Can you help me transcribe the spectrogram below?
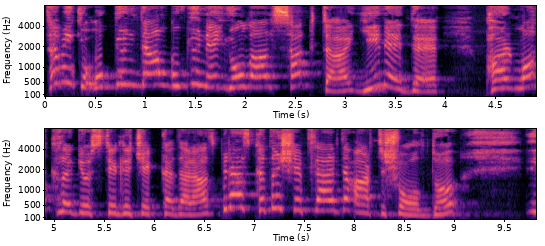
Tabii ki o günden bugüne yol alsak da yine de parmakla gösterilecek kadar az. Biraz kadın şeflerde artış oldu. E,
